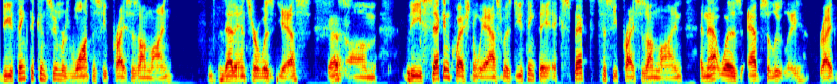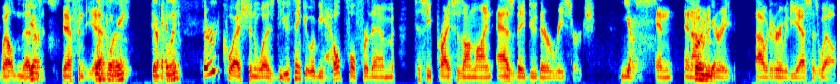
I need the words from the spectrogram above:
do you think the consumers want to see prices online? Mm-hmm. That answer was yes. Yes. Um, the second question we asked was, do you think they expect to see prices online? And that was absolutely right. Well, that's yes. definite yes. Definitely. Definitely third question was do you think it would be helpful for them to see prices online as they do their research? Yes. And and for i would yes. agree i would agree with yes as well.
